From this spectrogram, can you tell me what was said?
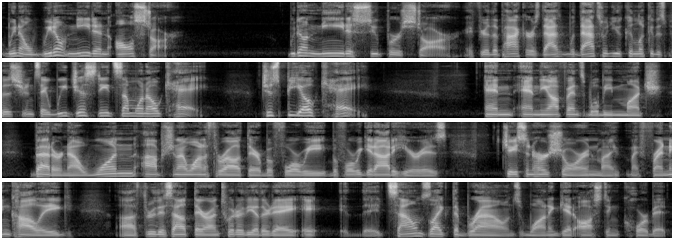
we know we don't need an all-star. We don't need a superstar. If you're the Packers, that that's what you can look at this position and say, we just need someone okay. Just be okay. And and the offense will be much better. Now, one option I want to throw out there before we before we get out of here is Jason Hirschhorn, my my friend and colleague, uh, threw this out there on Twitter the other day. It, it, it sounds like the Browns want to get Austin Corbett,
